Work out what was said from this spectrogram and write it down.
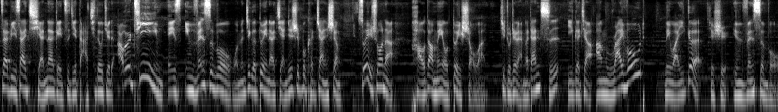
在比赛前呢，给自己打气，都觉得 Our team is invincible。我们这个队呢，简直是不可战胜。所以说呢，好到没有对手啊！记住这两个单词，一个叫 unrivaled，另外一个就是 invincible。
